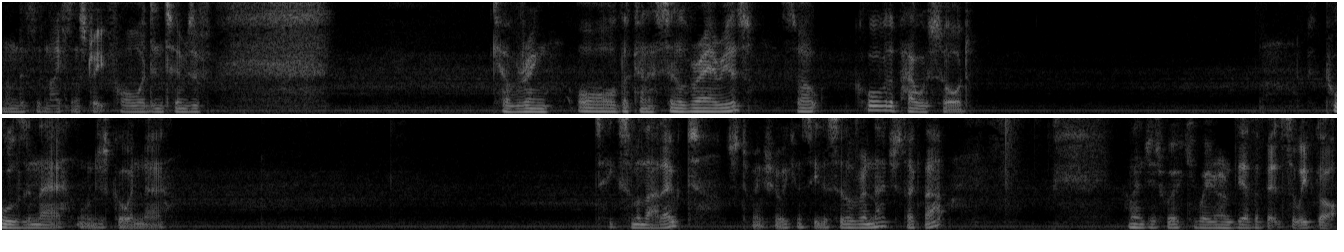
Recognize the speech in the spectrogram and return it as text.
and this is nice and straightforward in terms of covering all the kind of silver areas. So go over the power sword. If it pools in there, we'll just go in there. Take some of that out, just to make sure we can see the silver in there, just like that. And then just work your way around the other bits that we've got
